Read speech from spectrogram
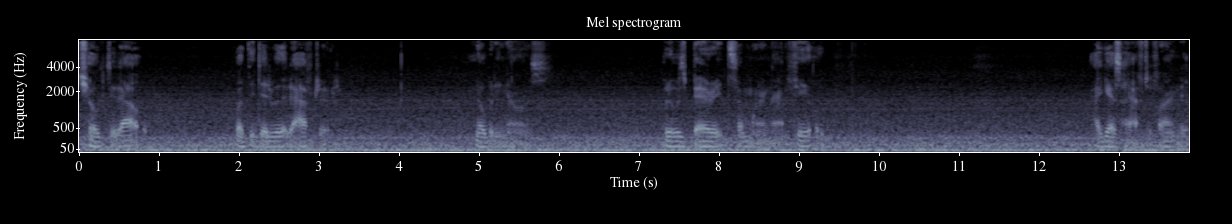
Choked it out. What they did with it after, nobody knows. But it was buried somewhere in that field. I guess I have to find it.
